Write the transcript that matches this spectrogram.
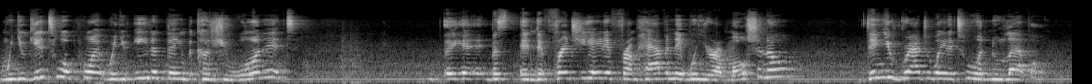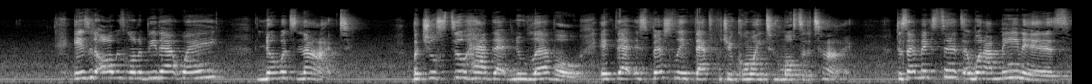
When you get to a point where you eat a thing because you want it, and differentiate it from having it when you're emotional, then you've graduated to a new level. Is it always going to be that way? No, it's not. But you'll still have that new level if that especially if that's what you're going to most of the time. Does that make sense? And what I mean is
